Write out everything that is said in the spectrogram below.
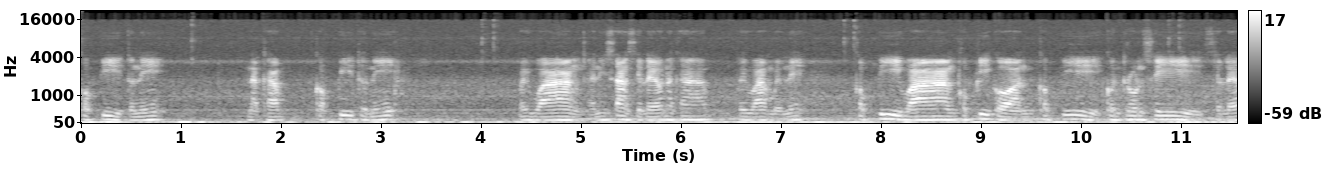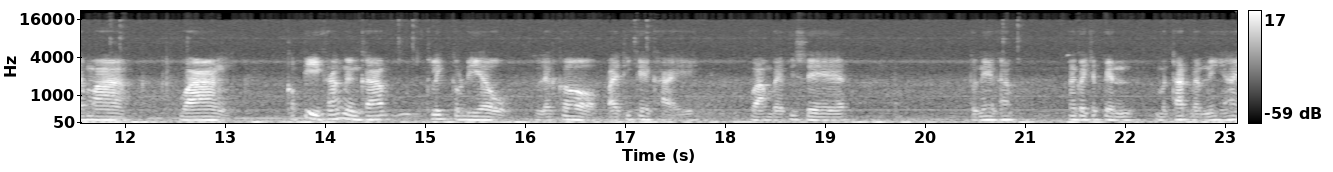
Copy ตัวนี้นะครับ Copy ตัวนี้ ไปวาง อันนี้สร้างเสร็จแล้วนะครับ ไปวางแบบนี้ Copy วาง Copy ก่อน Copy Ctrl C เสร็จแล้วมาวาง Copy อีกครั้งหนึ่งครับ คลิกตัวเดียว แล้วก็ไปที่แก้ไข วางแบบพิเศษ ตัวนี้ครับ มันก็จะเป็นบรรทัดแบบนี้ให้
